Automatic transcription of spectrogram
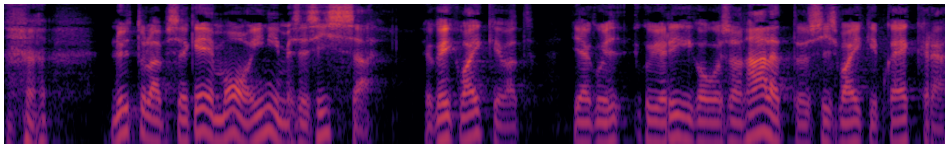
nüüd tuleb see GMO inimese sisse ja kõik vaikivad ja kui, kui Riigikogus on hääletus, siis vaikib ka EKRE,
